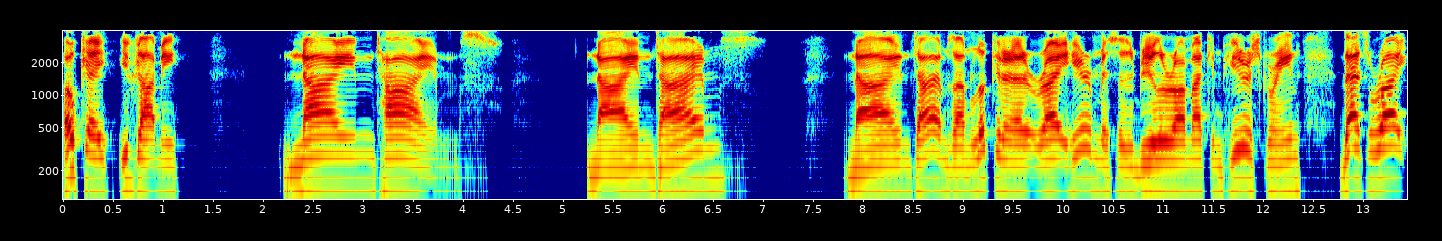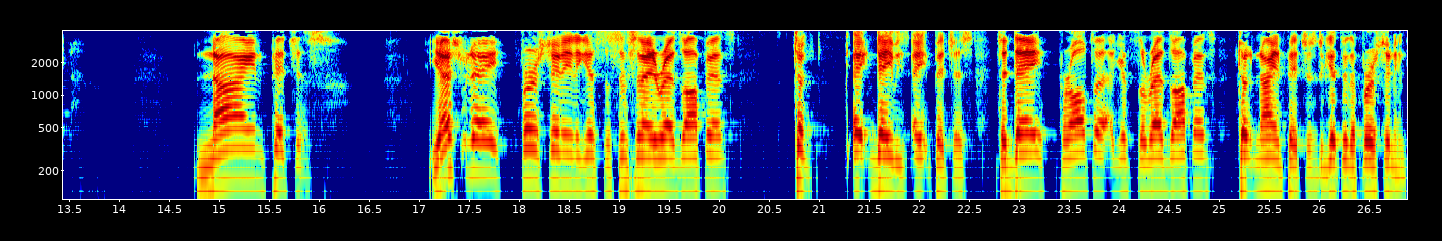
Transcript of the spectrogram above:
Okay, you got me. Nine times. Nine times. Nine times. I'm looking at it right here, Mrs. Bueller, on my computer screen. That's right. Nine pitches. Yesterday, first inning against the Cincinnati Reds offense, took eight, Davies eight pitches. Today, Peralta against the Reds offense took nine pitches to get through the first inning.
